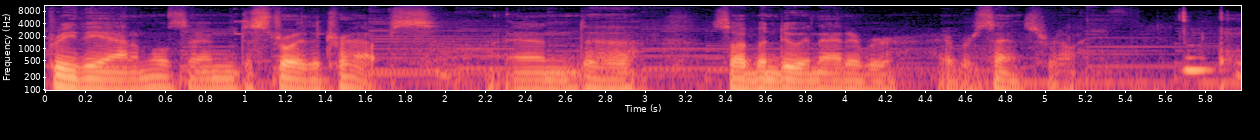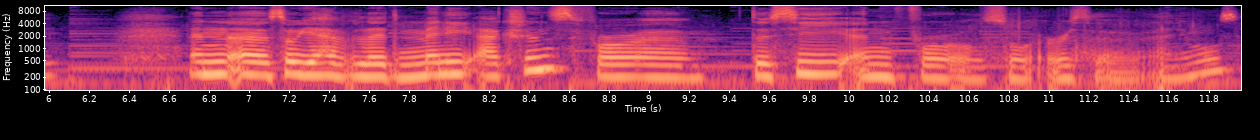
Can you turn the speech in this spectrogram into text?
free the animals and destroy the traps. And so I've been doing that ever, ever since, really. Okay. And uh, so you have led many actions for uh, the sea and for also earth uh, animals.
